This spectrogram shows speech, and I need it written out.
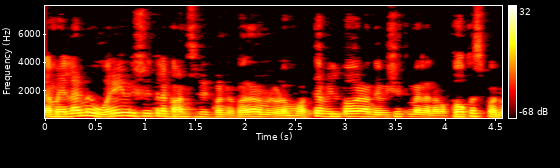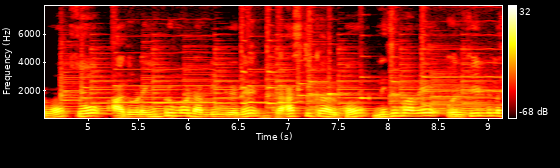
நம்ம எல்லாருமே ஒரே ஒரு விஷயத்துல கான்சென்ட்ரேட் பண்றப்போ தான் நம்மளோட மொத்த வில் பவர் அந்த விஷயத்து மேல நம்ம ஃபோக்கஸ் பண்ணுவோம். ஸோ அதோட இம்ப்ரூவ்மெண்ட் அப்படிங்கிறது டிராஸ்டிக்கா இருக்கும். நிஜமாவே ஒரு ஃபீல்டில்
